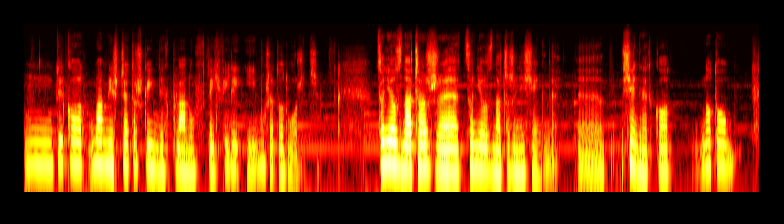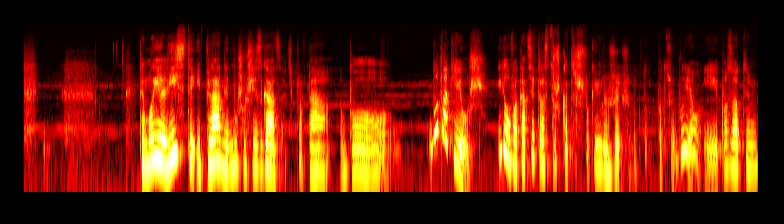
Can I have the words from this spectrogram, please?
Mm, tylko mam jeszcze troszkę innych planów w tej chwili i muszę to odłożyć. Co nie oznacza, że, co nie, oznacza, że nie sięgnę. Yy, sięgnę, tylko no to te moje listy i plany muszą się zgadzać, prawda? Bo, bo tak już. Idą wakacje, teraz troszkę też takiej lżejszej lektury potrzebuję i poza tym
